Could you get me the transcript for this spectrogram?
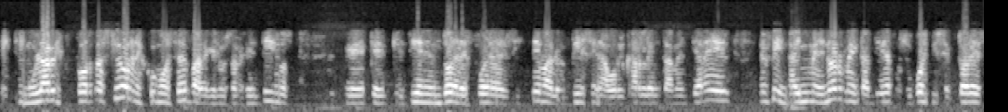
estimular exportaciones, cómo hacer para que los argentinos que, tienen dólares fuera del sistema lo empiecen a volcar lentamente a él. En fin, hay una enorme cantidad, por supuesto, y sectores,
